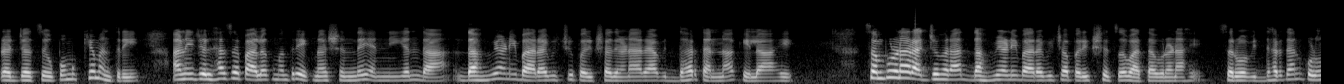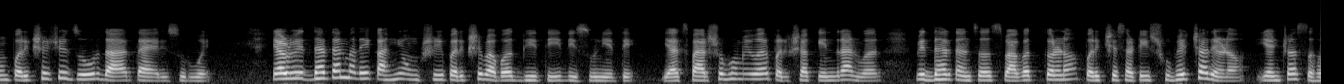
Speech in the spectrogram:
राज्याचे उपमुख्यमंत्री आणि जिल्ह्याचे पालकमंत्री एकनाथ शिंदे यांनी यंदा दहावी आणि बारावीची परीक्षा देणाऱ्या विद्यार्थ्यांना केलं आहे. संपूर्ण राज्यभरात दहावी आणि बारावीच्या परीक्षेचं वातावरण आहे. सर्व विद्यार्थ्यांकडून परीक्षेची जोरदार तयारी सुरू आहे. यावेळी विद्यार्थ्यांमध्ये काही अंशी परीक्षेबाबत भीती दिसून येते. याच पार्श्वभूमीवर परीक्षा केंद्रांवर विद्यार्थ्यांचं स्वागत करणं परीक्षेसाठी शुभेच्छा देणं यांच्यासह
